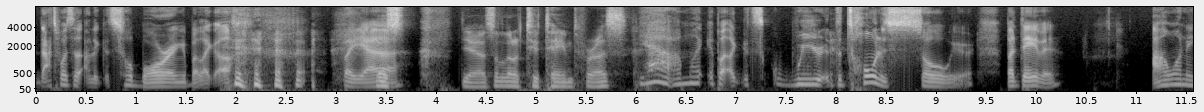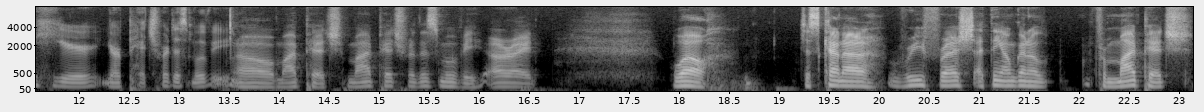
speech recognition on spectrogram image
that's what's like it's so boring, but like, ugh. but yeah, yeah, it's a little too tamed for us. yeah. I'm like, but like it's weird. The tone is so weird. But David, I want to hear your pitch for this movie. Oh, my pitch. My pitch for this movie. All right. Well, just kind of refresh. I think I'm going to, from my pitch,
